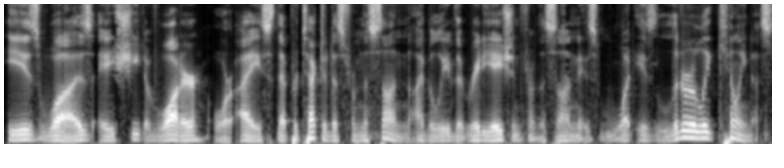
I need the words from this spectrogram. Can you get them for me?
is was a sheet of water or ice that protected us from the sun. I believe that radiation from the sun is what is literally killing us.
